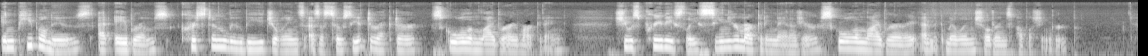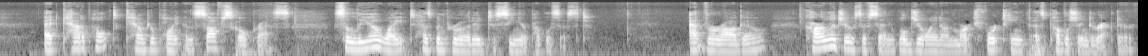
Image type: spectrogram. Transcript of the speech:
In People News, at Abrams, Kristen Luby joins as Associate Director, School and Library Marketing. She was previously Senior Marketing Manager, School and Library at Macmillan Children's Publishing Group. At Catapult, Counterpoint, and Soft Skull Press, Celia White has been promoted to senior publicist. At Virago, Carla Josephson will join on March 14th as publishing director,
